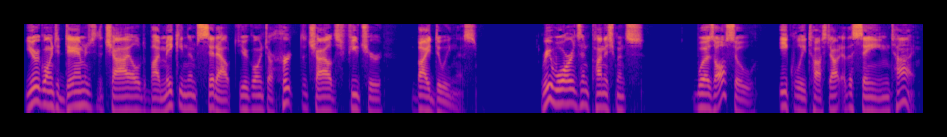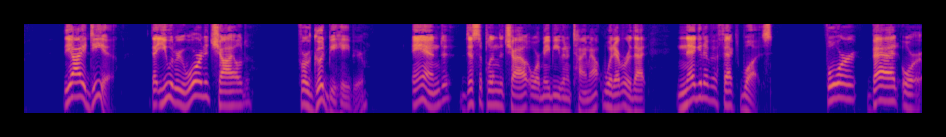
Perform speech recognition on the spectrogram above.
You're going to damage the child by making them sit out. You're going to hurt the child's future by doing this. Rewards and punishments was also equally tossed out at the same time. The idea that you would reward a child for good behavior and discipline the child, or maybe even a timeout, whatever that negative effect was, for bad or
